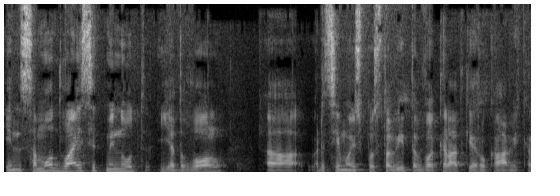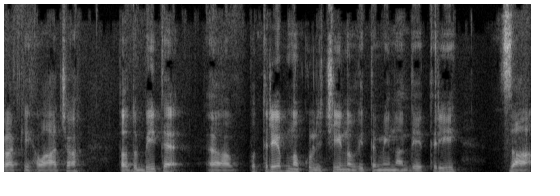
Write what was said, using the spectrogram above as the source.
In samo 20 minut je dovolj, uh, recimo izpostavitev v kratkih rokavih, kratkih hlačah, da dobite uh, potrebno količino vitamina D3 za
